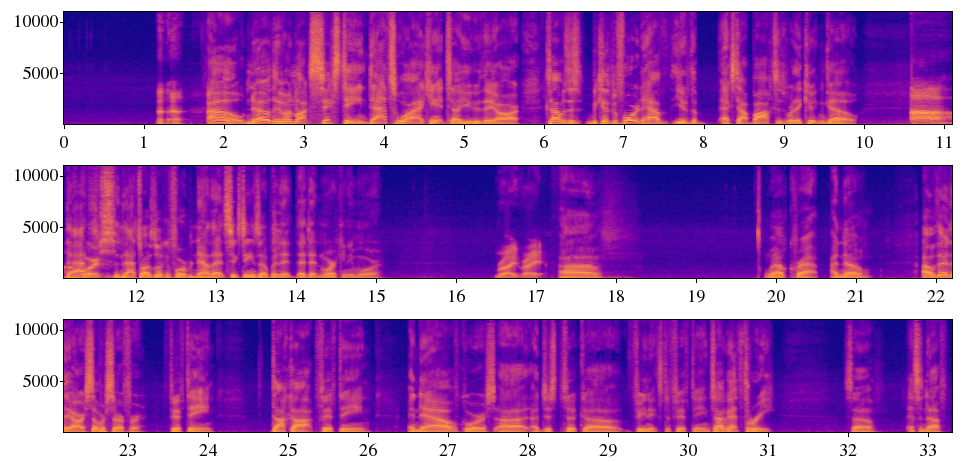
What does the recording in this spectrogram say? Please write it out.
Oh no, they've unlocked 16. That's why I can't tell you who they are. Because I was just, because before it'd have you know the xed out boxes where they couldn't go. ah, That's, of course. and that's what I was looking for. But now that 16's open, that that doesn't work anymore. Right, right. Well, crap. I know. Oh, there they are. Silver Surfer, 15. Doc Ock, 15. And now, of course, uh, I just took uh, Phoenix to 15. So I've got three. So that's enough.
